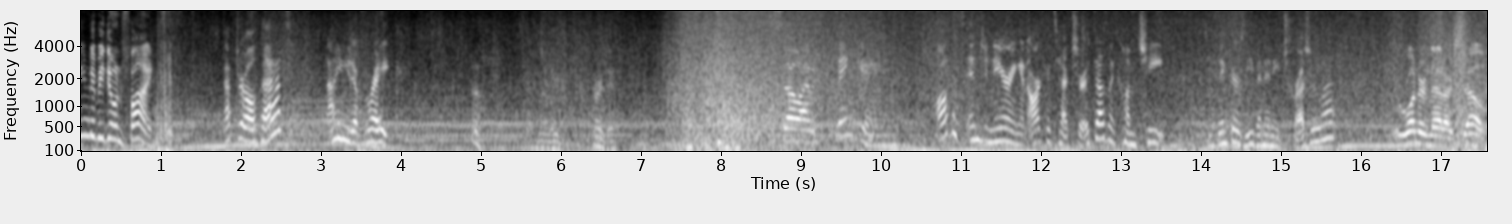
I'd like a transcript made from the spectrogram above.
Seem to be doing fine. After all that, I need a break. Earned it. So I was thinking, all this engineering and architecture, it doesn't come cheap. Do you think there's even any treasure left? We're wondering that ourselves.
